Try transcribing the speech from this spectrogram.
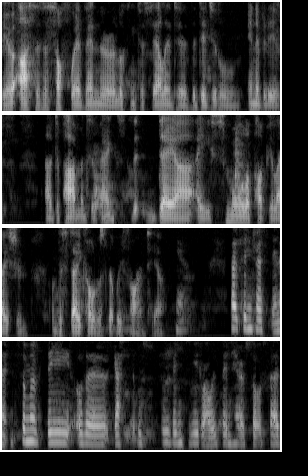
you know us as a software vendor are looking to sell into the digital innovative uh, departments of banks, they are a smaller population of the stakeholders that we find here. Yeah. That's interesting. Some of the other guests that we've, we've interviewed while we've been here have sort of said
